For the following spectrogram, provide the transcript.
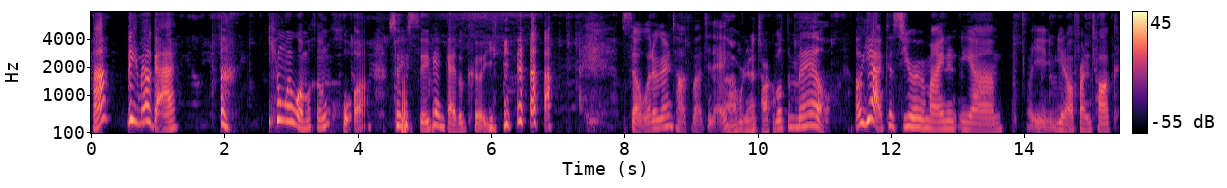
啊，为什么要改？因为我们很火，所以随便改都可以。so what are we going to talk about today? Uh, we're going to talk about the mail. Oh yeah, because you reminded me, um, you, you know, from the talk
